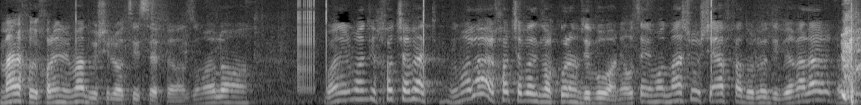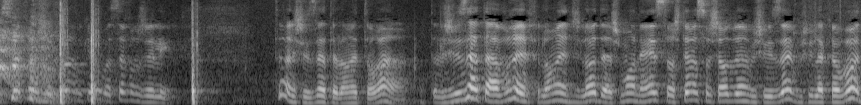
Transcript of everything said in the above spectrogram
מה אנחנו יכולים ללמוד בשביל להוציא ספר? אז הוא אומר לו, בוא נלמד הלכות שבת. הוא אומר, לא, הלכות שבת כבר כולם דיברו, אני רוצה ללמוד משהו שאף אחד עוד לא דיבר עליו, להוציא ספר שכולם מכירים בספר שלי. טוב, בשביל זה אתה לומד תורה, בשביל זה אתה אברך, לומד, לא יודע, שמונה, עשר, שתים עשרה שעות ביום, בשביל זה, בשביל הכבוד.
